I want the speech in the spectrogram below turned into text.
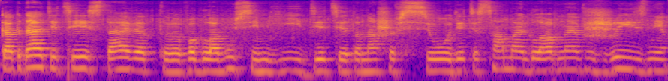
когда детей ставят э, во главу семьи, дети это наше все, дети самое главное в жизни,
